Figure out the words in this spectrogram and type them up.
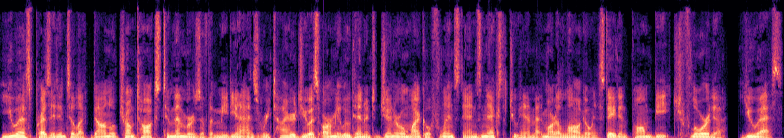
U.S. President-elect Donald Trump talks to members of the media as retired U.S. Army Lieutenant General Michael Flynn stands next to him at Mar-a-Lago Estate in Palm Beach, Florida, U.S.,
